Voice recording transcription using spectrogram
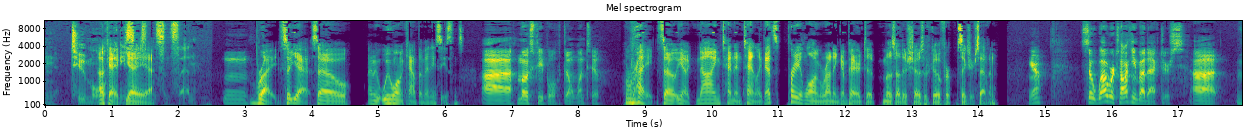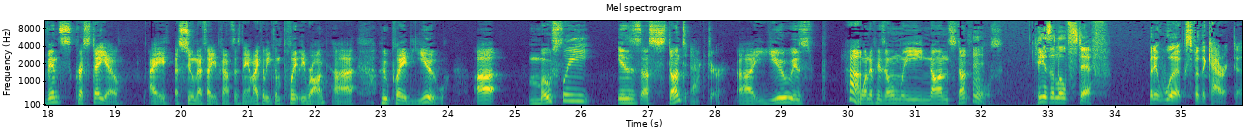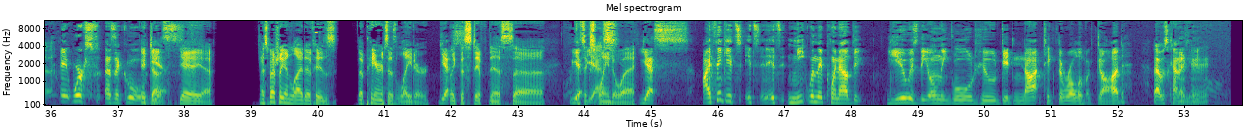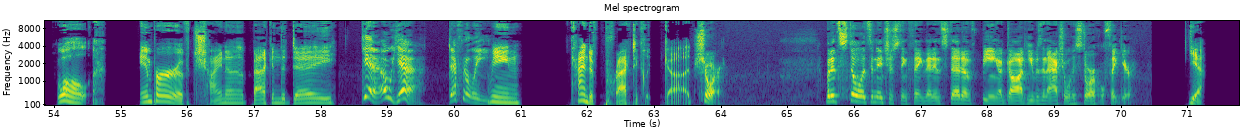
They've done two more Okay, mini yeah, yeah, seasons yeah. since then. Mm, Right. So yeah, so I mean we won't count them any seasons. uh, most people don't want to. Right. So, you know, like 9, 10 and 10 like that's pretty long running compared to most other shows which go for 6 or 7. Yeah. So while we're talking about actors, uh, Vince Cristello, I assume that's how you pronounce his name. I could be completely wrong. Uh, who played Yu? Uh, mostly is a stunt actor. Uh, Yu is Huh. one of his only non-stunt roles. He is a little stiff, but it works for the character. It works as a Goa'uld. It does. Yes. Yeah, yeah, yeah. Especially in light of his appearances later. Yes. Like the stiffness uh Yes. gets explained Yes. away. Yes, I think it's it's it's neat when they point out that Yu is the only Goa'uld who did not take the role of a god. That was kind of neat. Well, Emperor of China back in the day. Yeah. Oh yeah. Definitely. I mean, kind of practically God. Sure. But it's still it's an interesting thing that instead of being a god, he was an actual historical figure. Yeah.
